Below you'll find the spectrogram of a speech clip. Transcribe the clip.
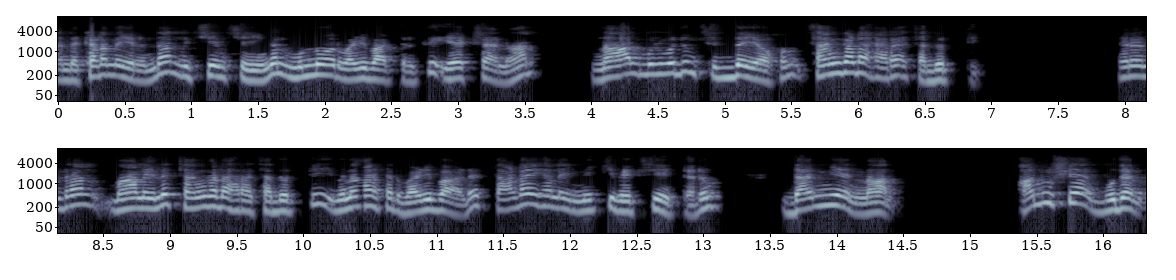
அந்த கடமை இருந்தால் நிச்சயம் செய்யுங்கள். முன்னோர் வழிபாட்டிற்கு ஏற்ற நாள். நாள் முழுவதும் சித்த யோகம். சங்கடஹர சதுர்த்தி. ஏனென்றால் மாலையில சங்கடஹர சதுர்த்தி விநாயகர் வழிபாடு தடைகளை நீக்கி வெற்றியை தரும் தன்ய நாள். அனுஷ புதன்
